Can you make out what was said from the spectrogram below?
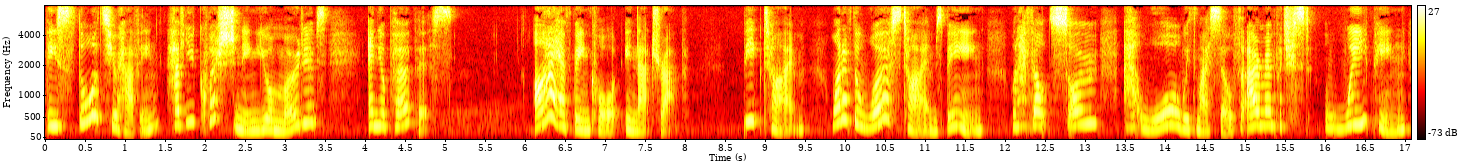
these thoughts you're having have you questioning your motives and your purpose. I have been caught in that trap. Big time. One of the worst times being when I felt so at war with myself that I remember just weeping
